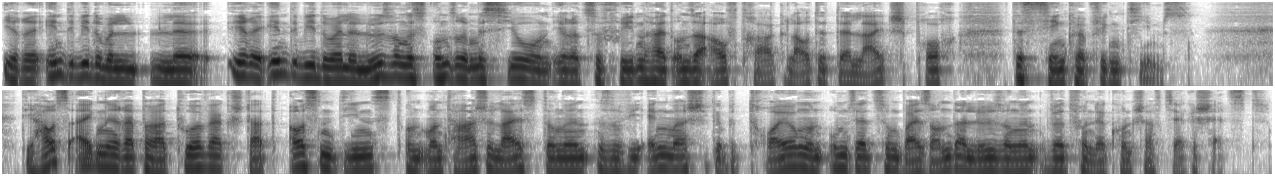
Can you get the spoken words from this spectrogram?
Ihre individuelle, ihre individuelle Lösung ist unsere Mission, ihre Zufriedenheit unser Auftrag, lautet der Leitspruch des zehnköpfigen Teams. Die hauseigene Reparaturwerkstatt, Außendienst und Montageleistungen sowie engmaschige Betreuung und Umsetzung bei Sonderlösungen wird von der Kundschaft sehr geschätzt.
